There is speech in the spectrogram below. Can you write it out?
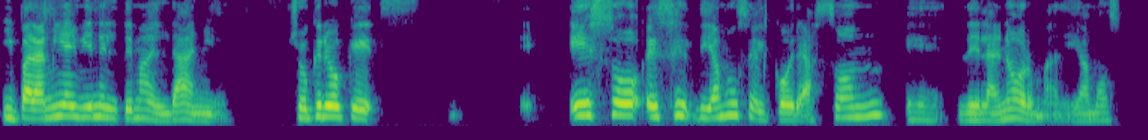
Y para mí ahí viene el tema del daño. Yo creo que eso es, digamos, el corazón eh, de la norma, digamos.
